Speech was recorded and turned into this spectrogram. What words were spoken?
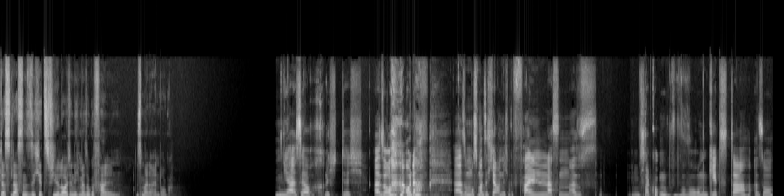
das lassen sich jetzt viele Leute nicht mehr so gefallen, ist mein Eindruck. Ja, ist ja auch richtig. Also, oder, also muss man sich ja auch nicht gefallen lassen. Also, es, muss mal gucken, wo- worum geht's da? Also,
